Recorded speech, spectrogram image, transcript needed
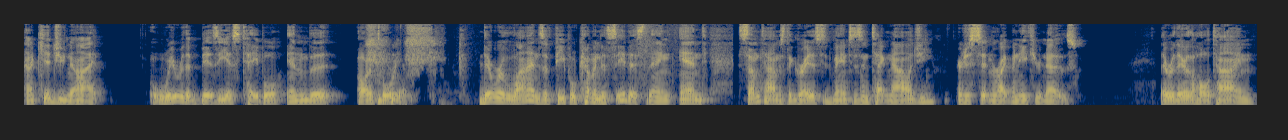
I kid you not, we were the busiest table in the auditorium. there were lines of people coming to see this thing. And sometimes the greatest advances in technology are just sitting right beneath your nose. They were there the whole time.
